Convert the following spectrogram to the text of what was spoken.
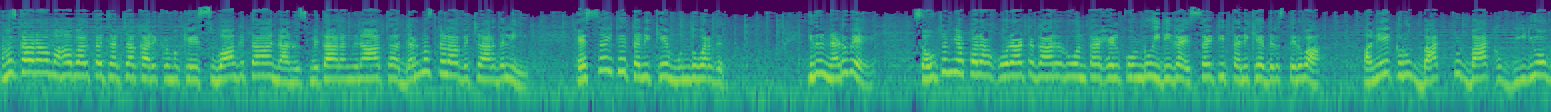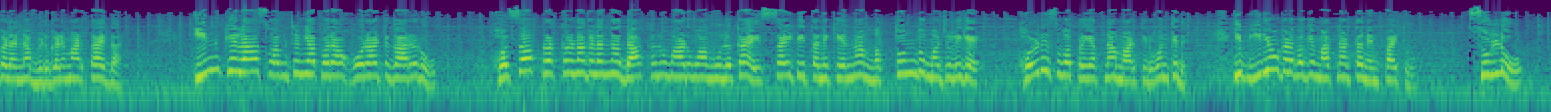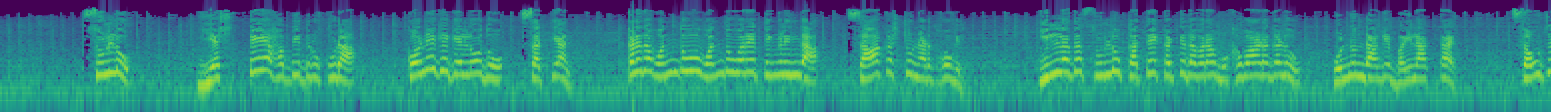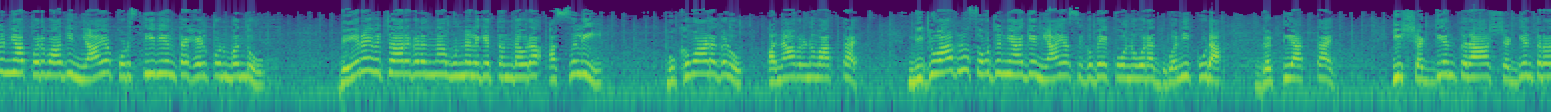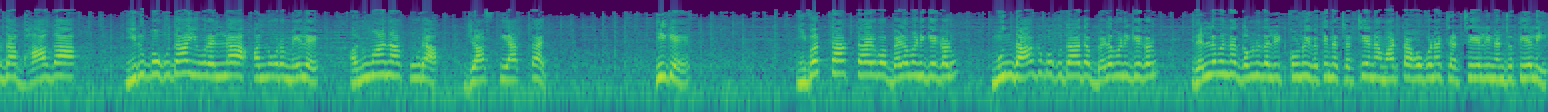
ನಮಸ್ಕಾರ. ಮಹಾಭಾರತ ಚರ್ಚಾ ಕಾರ್ಯಕ್ರಮಕ್ಕೆ ಸ್ವಾಗತ. ನಾನು ಸ್ಮಿತಾ ರಂಗನಾಥ್. ಧರ್ಮಸ್ಥಳ ವಿಚಾರದಲ್ಲಿ ಎಸ್ಐಟಿ ತನಿಖೆ ಮುಂದುವರೆದಿದೆ. ಇದರ ನಡುವೆ ಸೌಜನ್ಯ ಪರ ಹೋರಾಟಗಾರರು ಅಂತ ಹೇಳಿಕೊಂಡು ಇದೀಗ ಎಸ್ಐಟಿ ತನಿಖೆ ಎದುರಿಸುತ್ತಿರುವ ಅನೇಕರು ಬ್ಯಾಕ್ ಟು ಬ್ಯಾಕ್ ವಿಡಿಯೋಗಳನ್ನ ಬಿಡುಗಡೆ ಮಾಡ್ತಾ ಇದ್ದಾರೆ. ಇನ್ ಕೆಲ ಸೌಜನ್ಯ ಪರ ಹೋರಾಟಗಾರರು ಹೊಸ ಪ್ರಕರಣಗಳನ್ನ ದಾಖಲು ಮಾಡುವ ಮೂಲಕ ಎಸ್ಐಟಿ ತನಿಖೆಯನ್ನ ಮತ್ತೊಂದು ಮಜಲಿಗೆ ಹೊರಡಿಸುವ ಪ್ರಯತ್ನ ಮಾಡ್ತಿರುವಂತಿದೆ. ಈ ವಿಡಿಯೋಗಳ ಬಗ್ಗೆ ಮಾತನಾಡ್ತಾ ನೆನಪಾಯ್ತು. ಸುಳ್ಳು ಸುಳ್ಳು ಎಷ್ಟೇ ಹಬ್ಬಿದ್ರೂ ಕೂಡ ಕೊನೆಗೆ ಗೆಲ್ಲೋದು ಸತ್ಯಾನ್. ಕಳೆದ ಒಂದು, ಒಂದೂವರೆ ತಿಂಗಳಿಂದ ಸಾಕಷ್ಟು ನಡೆದು ಹೋಗಿದೆ. ಇಲ್ಲದ ಸುಳ್ಳು ಕತೆ ಕಟ್ಟಿದವರ ಮುಖವಾಡಗಳು ಒಂದೊಂದಾಗೆ ಬಯಲಾಗ್ತಾ ಇದೆ. ಸೌಜನ್ಯ ಪರವಾಗಿ ನ್ಯಾಯ ಕೊಡಿಸ್ತೀವಿ ಅಂತ ಹೇಳ್ಕೊಂಡು ಬಂದು ಬೇರೆ ವಿಚಾರಗಳನ್ನ ಮುನ್ನೆಲೆಗೆ ತಂದವರ ಅಸಲಿ ಮುಖವಾಡಗಳು ಅನಾವರಣವಾಗ್ತಾ ಇದೆ. ನಿಜವಾಗ್ಲೂ ಸೌಜನ್ಯಗೆ ನ್ಯಾಯ ಸಿಗಬೇಕು ಅನ್ನೋರ ಧ್ವನಿ ಕೂಡ ಗಟ್ಟಿಯಾಗ್ತಾ ಇದೆ. ಈ ಷಡ್ಯಂತರ, ಷಡ್ಯಂತರದ ಭಾಗ ಇರಬಹುದಾ? ಇವರೆಲ್ಲ ಅನ್ನೋರ ಮೇಲೆ ಅನುಮಾನ ಕೂಡ ಜಾಸ್ತಿ ಆಗ್ತಾ ಇದೆ. ಹೀಗೆ ಇವತ್ತಾಗ್ತಾ ಇರುವ ಬೆಳವಣಿಗೆಗಳು, ಮುಂದಾಗಬಹುದಾದ ಬೆಳವಣಿಗೆಗಳು, ಇದೆಲ್ಲವನ್ನ ಗಮನದಲ್ಲಿಟ್ಕೊಂಡು ಇವತ್ತಿನ ಚರ್ಚೆಯನ್ನ ಮಾಡ್ತಾ ಹೋಗೋಣ. ಚರ್ಚೆಯಲ್ಲಿ ನನ್ನ ಜೊತೆಯಲ್ಲಿ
